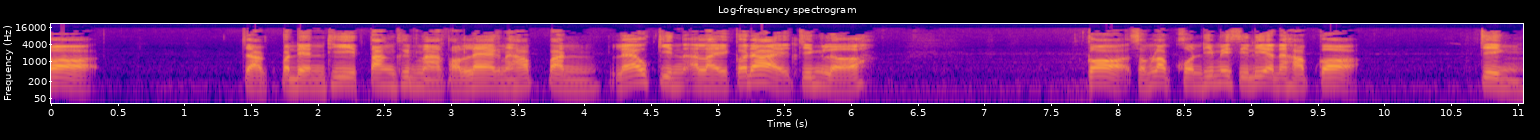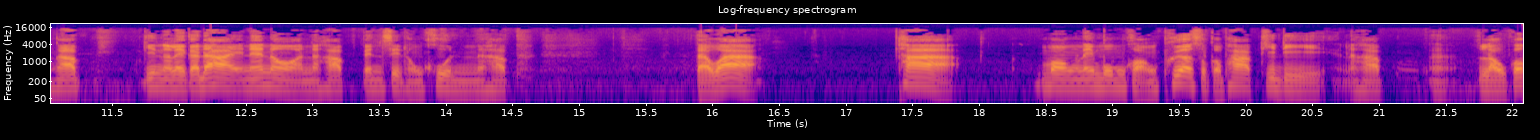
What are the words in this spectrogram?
ก็จากประเด็นที่ตั้งขึ้นมาตอนแรกนะครับ ปั่นแล้วกินอะไรก็ได้จริงเหรอ ก็สำหรับคนที่ไม่ซีเรียสนะครับ ก็จริงครับ กินอะไรก็ได้แน่นอนนะครับ เป็นสิทธิ์ของคุณนะครับ แต่ว่าถ้ามองในมุมของเพื่อสุขภาพที่ดีนะครับ เราก็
